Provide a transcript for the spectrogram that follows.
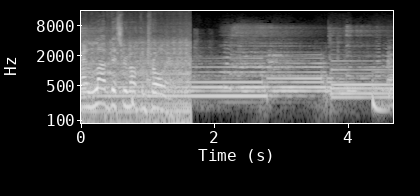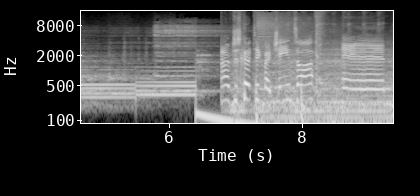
I love this remote controller. I'm just gonna take my chains off and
